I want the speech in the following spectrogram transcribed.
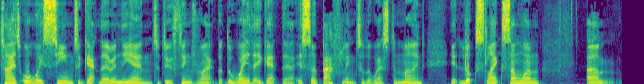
Thais always seem to get there in the end to do things right, but the way they get there is so baffling to the Western mind. It looks like someone um,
